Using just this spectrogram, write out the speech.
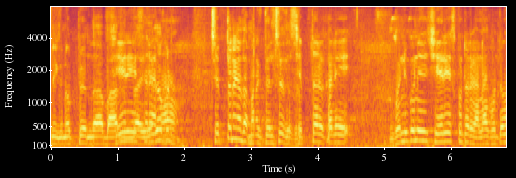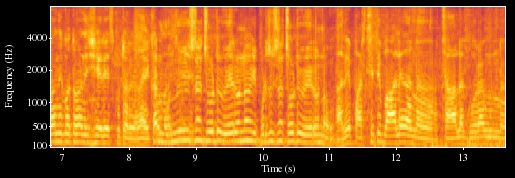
నీకు నొప్పి ఉందా బాధ ఏదో? ఒకటి చెప్తానే కదా మనకు తెలిసేది. చెప్తారు కానీ కొన్ని కొన్ని షేర్ చేసుకుంటారు కదా. కొంతమంది కొంతమంది షేర్ చేసుకుంటారు కదా. కానీ మంది చూసిన చోటు వేరున్నావు ఇప్పుడు చూసిన చోటు వేరున్నావు. అదే పరిస్థితి బాగాలేదన్న. చాలా ఘోరంగా ఉన్నా.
